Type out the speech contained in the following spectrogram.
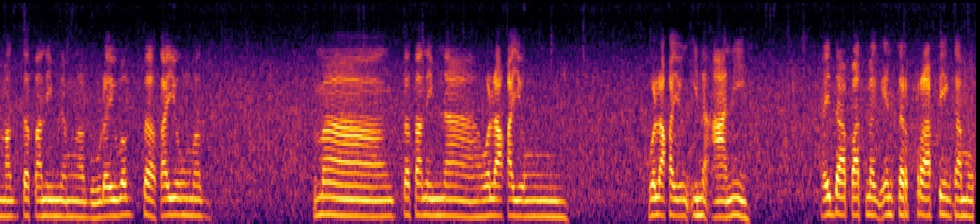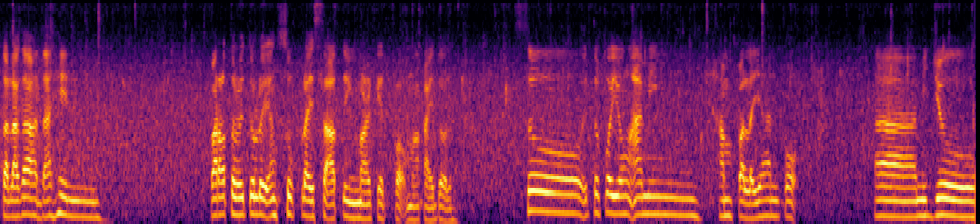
magtatanim ng mga gulay. Wag ta kayong mag magtatanim na wala kayong wala kayong inaani. Ay dapat mag intercropping ka mo talaga dahil para tuloy-tuloy ang supply sa ating market po mga kaidol. So ito po yung aming hampalayan po. Ah medyo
